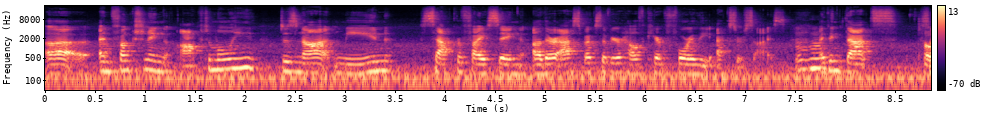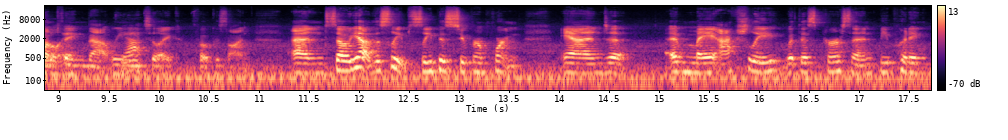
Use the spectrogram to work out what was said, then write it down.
uh, and functioning optimally does not mean sacrificing other aspects of your healthcare for the exercise Mhm. i think that's Totally. something that we Yeah. need to like focus on and so yeah the sleep sleep is super important and it may actually with this person be putting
